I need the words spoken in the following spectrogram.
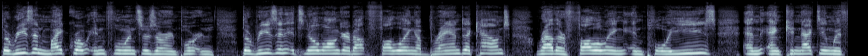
the reason micro influencers are important, the reason it's no longer about following a brand account, rather following employees and, and connecting with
